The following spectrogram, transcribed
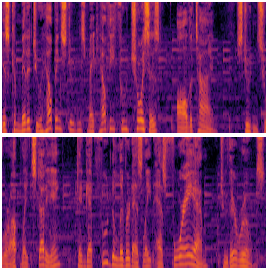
is committed to helping students make healthy food choices all the time. Students who are up late studying can get food delivered as late as 4 a.m. to their rooms.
